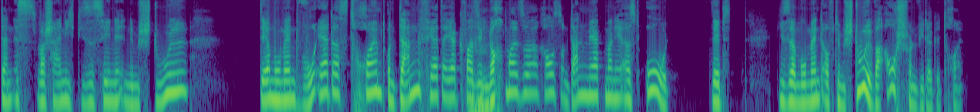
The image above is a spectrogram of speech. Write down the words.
dann ist wahrscheinlich diese Szene in dem Stuhl der Moment, wo er das träumt und dann fährt er ja quasi Mhm. nochmal so heraus und dann merkt man ja erst, oh, selbst dieser Moment auf dem Stuhl war auch schon wieder geträumt.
